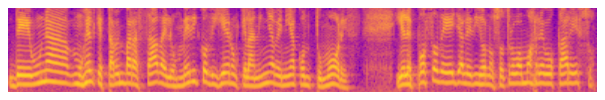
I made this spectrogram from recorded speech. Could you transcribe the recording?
de una mujer que estaba embarazada y los médicos dijeron que la niña venía con tumores. Y el esposo de ella le dijo, nosotros vamos a revocar eso.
